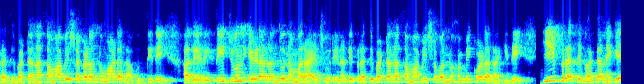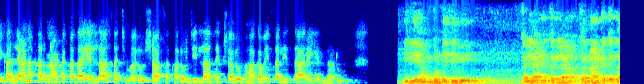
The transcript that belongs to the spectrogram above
ಪ್ರತಿಭಟನಾ ಸಮಾವೇಶಗಳನ್ನು ಮಾಡಲಾಗುತ್ತಿದೆ. ಅದೇ ರೀತಿ ಜೂನ್ ಏಳರಂದು ನಮ್ಮ ರಾಯಚೂರಿನಲ್ಲಿ ಪ್ರತಿಭಟನಾ ಸಮಾವೇಶವನ್ನು ಹಮ್ಮಿಕೊಳ್ಳಲಾಗಿದೆ. ಈ ಪ್ರತಿಭಟನೆಗೆ ಕಲ್ಯಾಣ ಕರ್ನಾಟಕದ ಎಲ್ಲಾ ಸಚಿವರು, ಶಾಸಕರು, ಜಿಲ್ಲಾಧ್ಯಕ್ಷರು ಭಾಗವಹಿಸಲಿದ್ದಾರೆ ಎಂದರು. ಇಲ್ಲಿ ಹಮ್ಮಿಕೊಂಡಿದ್ದೀವಿ. ಕಲ್ಯಾಣ ಕರ್ನಾಟಕದ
